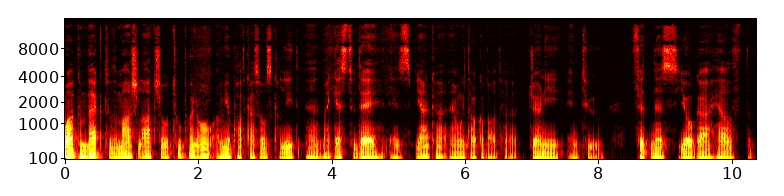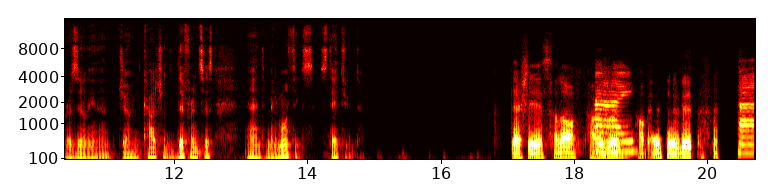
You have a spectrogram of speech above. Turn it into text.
welcome back to the Martial Arts Show 2.0. I'm your podcast host Khalid, and my guest today is Bianca, and we talk about her journey into fitness, yoga, health, the Brazilian and German culture, the differences, and many more things. Stay tuned. There she is. Hello, how are you doing? Hope everything is good. Hi.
